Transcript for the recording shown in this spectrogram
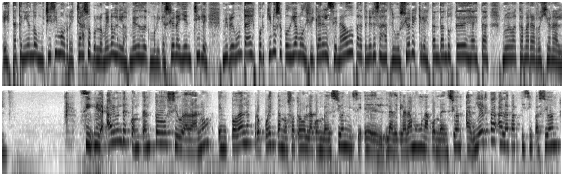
está teniendo muchísimo rechazo, por lo menos en los medios de comunicación allí en Chile. Mi pregunta es, ¿por qué no se podía modificar el Senado para tener esas atribuciones que le están dando ustedes a esta nueva Cámara Regional? Sí, mira, hay un descontento ciudadano en todas las propuestas. Nosotros la convención eh, la declaramos una convención abierta a la participación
